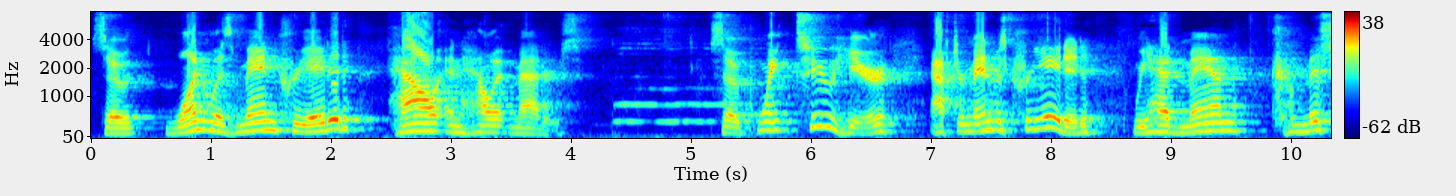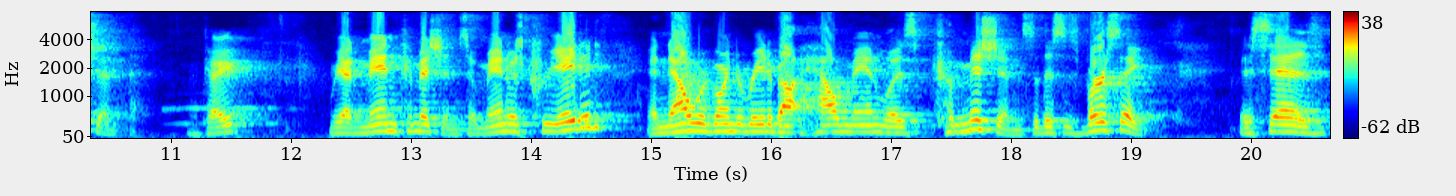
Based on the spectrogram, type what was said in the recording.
So, one was man created, how and how it matters. So, point two here, after man was created, we had man commissioned. Okay? We had man commissioned. So man was created, and now we're going to read about how man was commissioned. So this is verse 8. It says,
